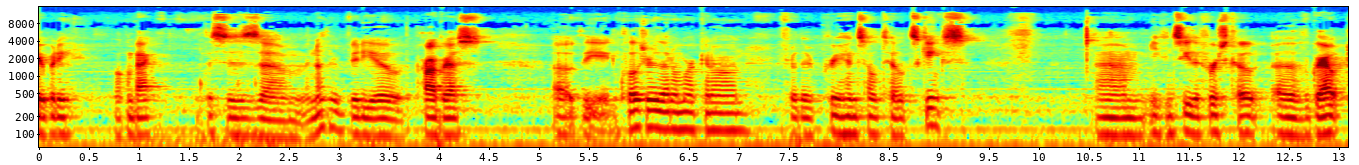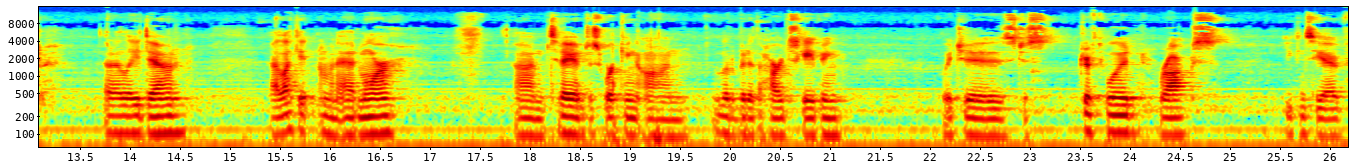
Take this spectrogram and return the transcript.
everybody, welcome back. This is um, another video of the progress of the enclosure that I'm working on for the prehensile tailed skinks. Um, you can see the first coat of grout that I laid down. I like it, I'm gonna add more. Um, today I'm just working on a little bit of the hardscaping, which is just driftwood, rocks. You can see I've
